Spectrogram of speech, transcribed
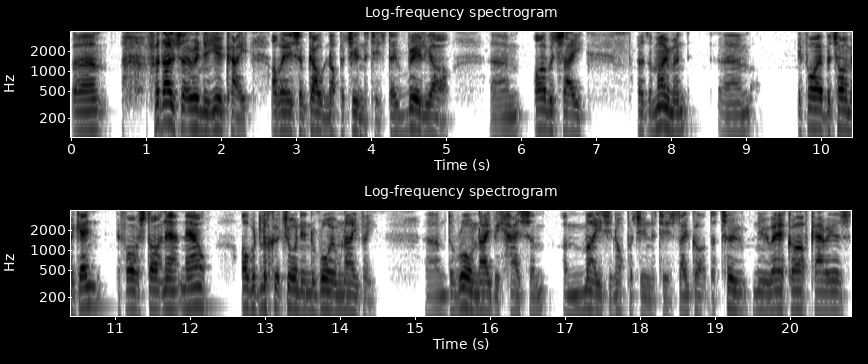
um, for those that are in the UK, I mean, there's some golden opportunities. They really are. Um, I would say at the moment, um, if I had the time again, if I was starting out now, I would look at joining the Royal Navy. Um, the Royal Navy has some amazing opportunities. They've got the two new aircraft carriers,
